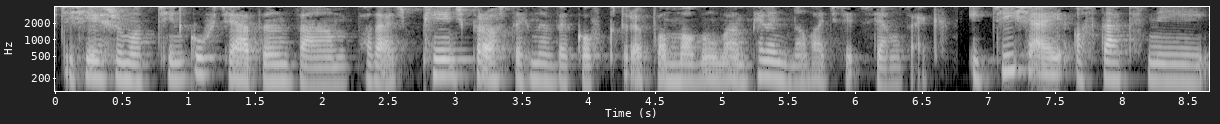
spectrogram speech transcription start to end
W dzisiejszym odcinku chciałabym Wam podać pięć prostych nawyków, które pomogą Wam pielęgnować związek. I dzisiaj ostatni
